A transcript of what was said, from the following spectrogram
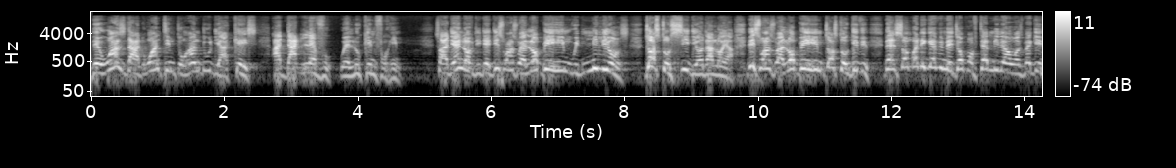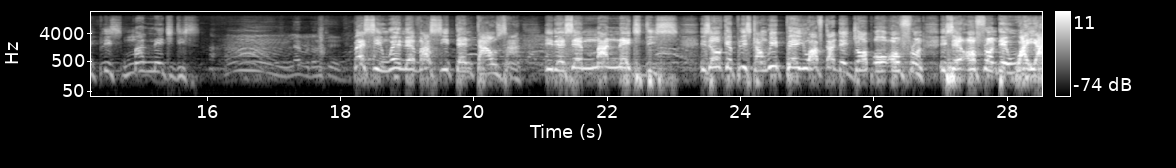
The ones that want him to handle their case at that level were looking for him. So at the end of the day, these ones were lobbying him with millions just to see the other lawyer. These ones were lobbying him just to give him. Then somebody gave him a job of 10 million and was begging, please manage this. Person will never see 10,000. He they say, manage this. He said, okay, please, can we pay you after the job or upfront? He said, upfront, they wire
